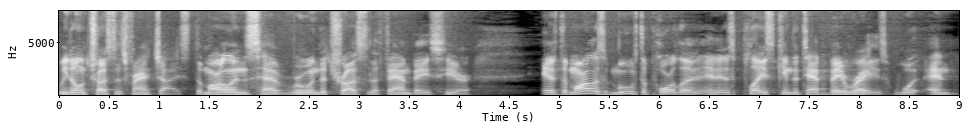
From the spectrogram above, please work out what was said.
we don't trust this franchise. The Marlins have ruined the trust of the fan base here. If the Marlins moved to Portland and in his place came to Tampa Bay Rays, what and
